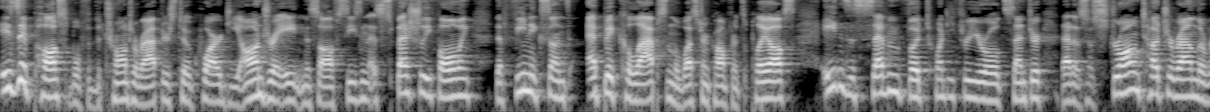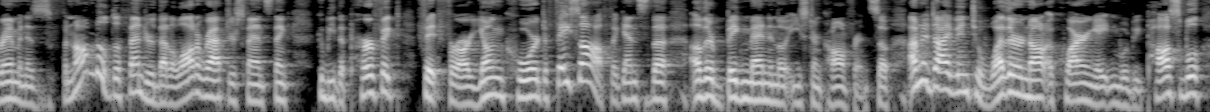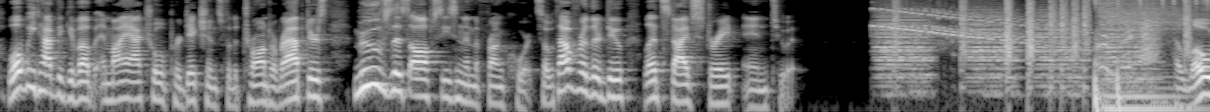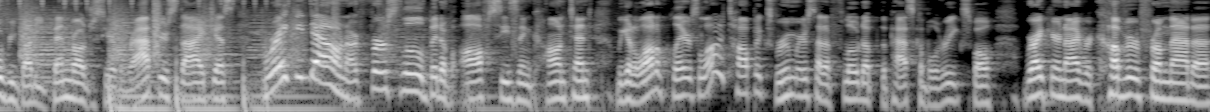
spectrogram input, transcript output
Is it possible for the Toronto Raptors to acquire DeAndre Ayton this offseason, especially following the Phoenix Suns' epic collapse in the Western Conference playoffs? Ayton's a 7 foot, 23 year old center that has a strong touch around the rim and is a phenomenal defender that a lot of Raptors fans think could be the perfect fit for our young core to face off against the other big men in the Eastern Conference. So I'm going to dive into whether or not acquiring Ayton would be possible, what we'd have to give up, and my actual predictions for the Toronto Raptors moves this offseason in the front court. So without without further ado, let's dive straight into it. Hello, everybody. Ben Rogers here, the Raptors Digest, breaking down our first little bit of off-season content. We got a lot of players, a lot of topics, rumors that have flowed up the past couple of weeks while Riker and I recover from that uh,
